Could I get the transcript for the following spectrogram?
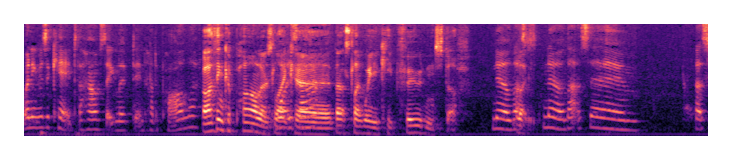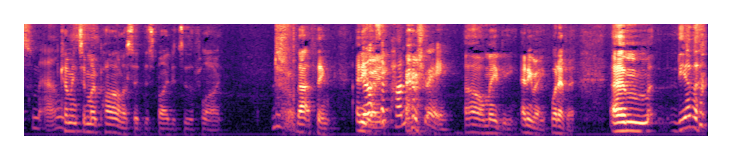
When he was a kid, the house that he lived in had a parlour. I think a parlour is What like is that? uh, that's like where you keep food and stuff. No, that's Like- no, that's um, that's something else. Come into my parlour, said the spider to the fly. that thing. No, Anyway. that's a pantry. Oh, maybe. Anyway, whatever. Um, the other,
